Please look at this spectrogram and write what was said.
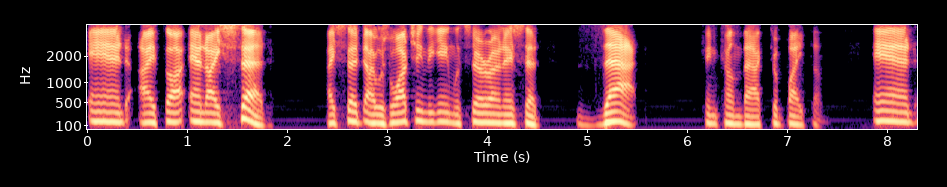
And I thought, and I said, I said, I was watching the game with Sarah and I said, that can come back to bite them. And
